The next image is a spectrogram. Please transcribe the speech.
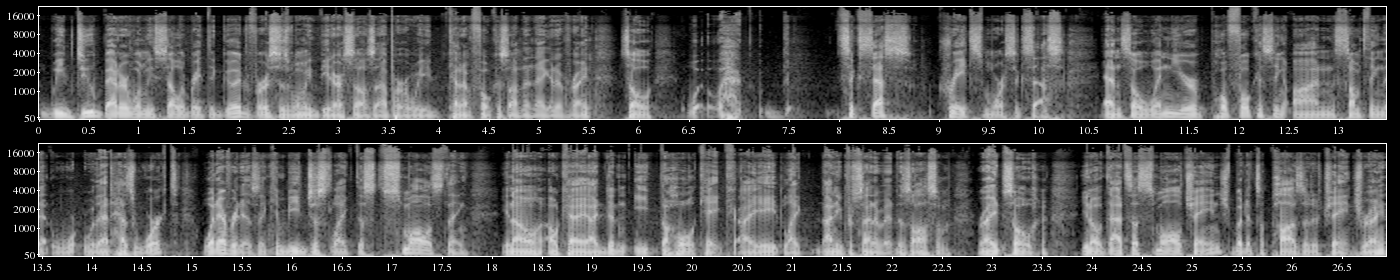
we do better when we celebrate the good versus when we beat ourselves up or we kind of focus on the negative, right? So w- w- success creates more success. And so when you're po- focusing on something that w- that has worked, whatever it is, it can be just like the smallest thing. You know, okay, I didn't eat the whole cake. I ate like 90% of it. It's awesome, right? So, you know, that's a small change, but it's a positive change, right?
